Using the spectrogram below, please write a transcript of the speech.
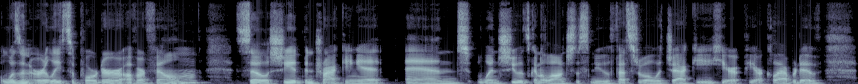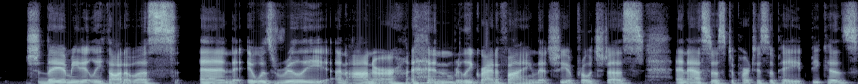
was an early supporter of our film. So she had been tracking it. And when she was going to launch this new festival with Jackie here at PR Collaborative, they immediately thought of us. And it was really an honor and really gratifying that she approached us and asked us to participate because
